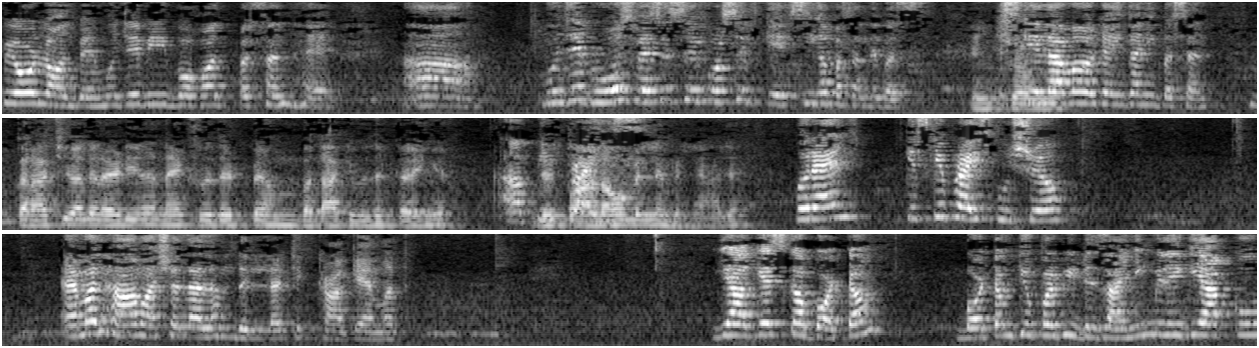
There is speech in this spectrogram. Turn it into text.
प्योर लॉन पे। मुझे भी बहुत पसंद है। हाँ मुझे रोज वैसे सिर्फ़ और सिर्फ़ केफसी का पसंद है बस। इसके अलावा और कहीं का नहीं पसंद। कराची वाले रेडी ना नेक्स्ट विज़िट पे हम बता के विज़िट करेंगे। आप आना हो मिलने मिलने आ जाए। हुरैन किसके प्राइस पूछ रहे हो? अहमद हाँ माशाल्लाह अल्हम्दुलिल्लाह ठीक ठाक है अहमद। ये आ गया इसका बॉटम बॉटम के ऊपर भी डिज़ाइनिंग मिलेगी आपको।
